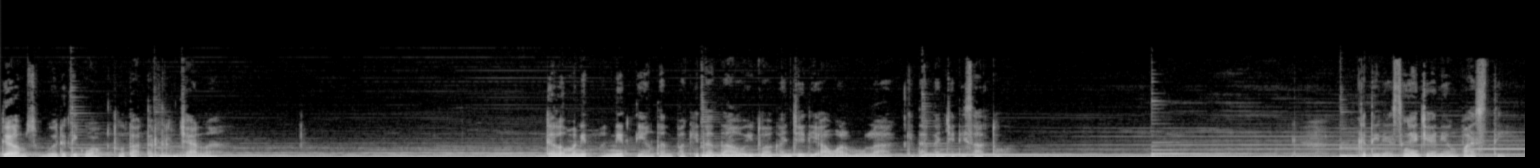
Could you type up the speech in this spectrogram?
Dalam sebuah detik waktu tak terencana. Dalam menit-menit yang tanpa kita tahu itu akan jadi awal mula, kita akan jadi satu. Ketidaksengajaan yang pasti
